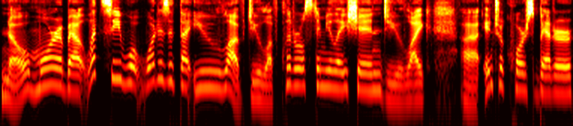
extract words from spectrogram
No, more about let's see what what is it that you love. Do you love clitoral stimulation? Do you like uh, intercourse better?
